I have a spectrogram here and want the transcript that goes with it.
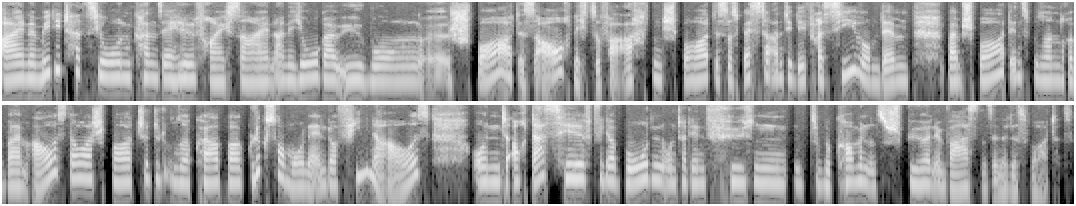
Eine Meditation kann sehr hilfreich sein, eine Yoga-Übung, äh, Sport ist auch nicht zu verachten. Sport ist das beste Antidepressivum, denn beim Sport, insbesondere beim Ausdauersport, schüttet unser Körper Glückshormone, Endorphine aus. Und auch das hilft, wieder Boden unter den Füßen zu bekommen und zu spüren im wahrsten Sinne des Wortes.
